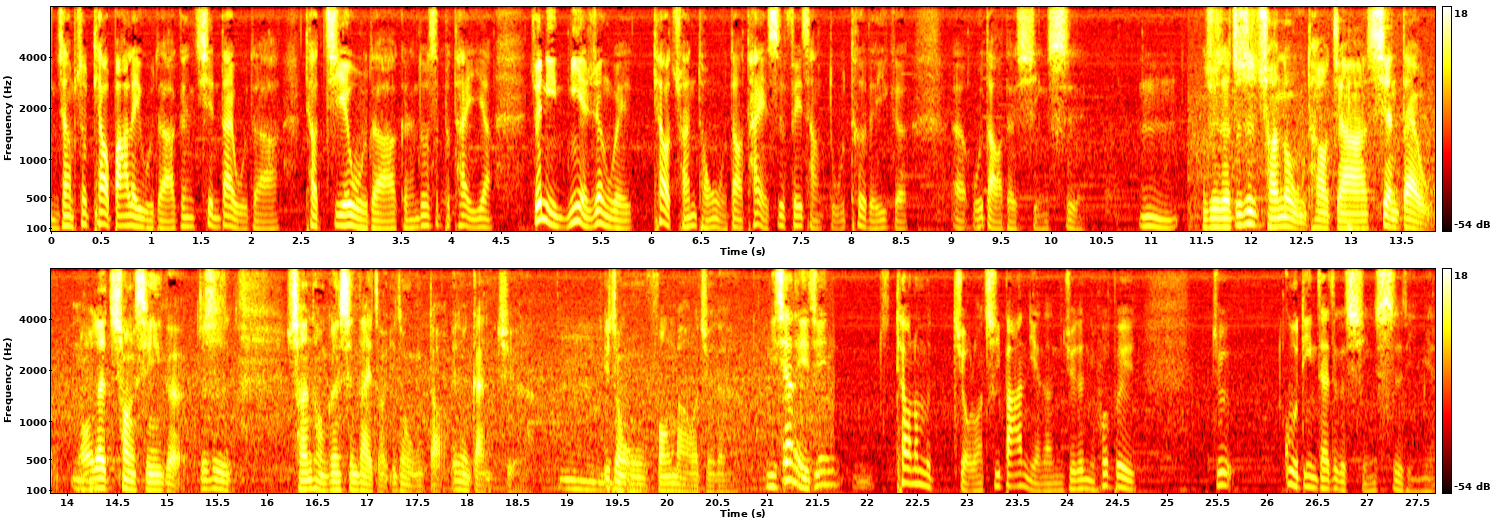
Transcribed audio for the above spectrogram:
你像说跳芭蕾舞的啊，跟现代舞的啊，跳街舞的啊，可能都是不太一样。所以你你也认为跳传统舞蹈，它也是非常独特的一个呃舞蹈的形式。嗯，我觉得就是传统舞套加现代舞，然后再创新一个，就是传统跟现代一种一种舞蹈一种感觉嗯，一种舞风吧。我觉得你现在已经跳那么久了，七八年了，你觉得你会不会就固定在这个形式里面？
